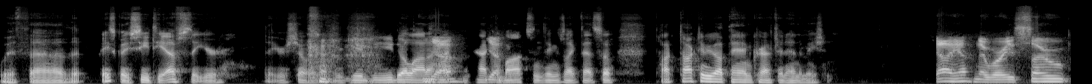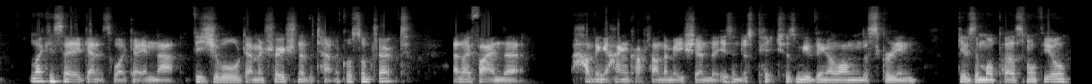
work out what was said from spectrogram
with uh, the basically CTFs that you're that you're showing. you, you, you do a lot of yeah, hack, hack yeah. the box and things like that. So talk talk to me about the handcrafted animation. Yeah, yeah, no worries. So like I say again, it's about getting that visual demonstration of the technical subject, and I find that having a handcraft animation that isn't just pictures moving along the screen gives a more personal feel.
